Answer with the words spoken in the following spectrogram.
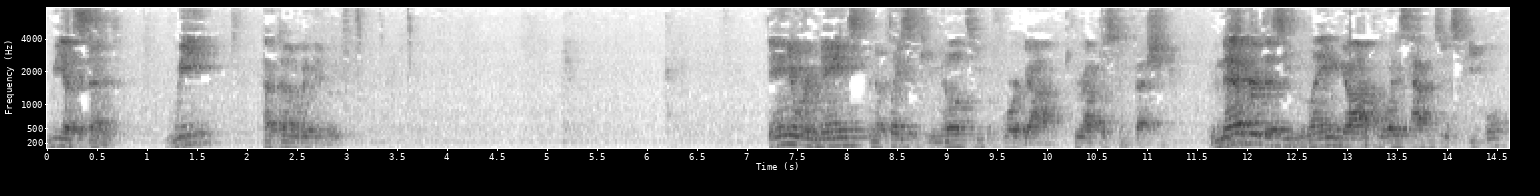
we have sinned. We have done wickedly. Daniel remains in a place of humility before God throughout this confession. Never does he blame God for what has happened to his people.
